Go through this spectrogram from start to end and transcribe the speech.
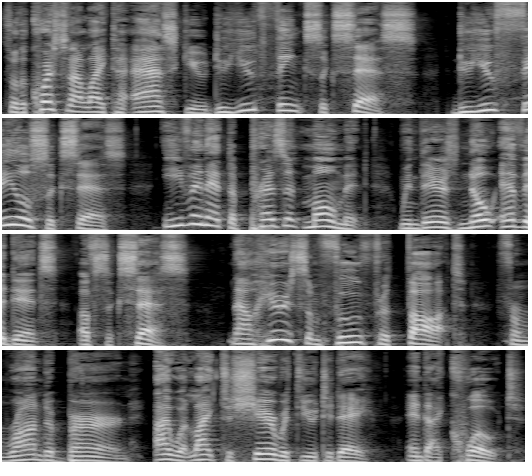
So the question I like to ask you, do you think success? Do you feel success even at the present moment when there's no evidence of success? Now, here is some food for thought from Rhonda Byrne I would like to share with you today. And I quote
